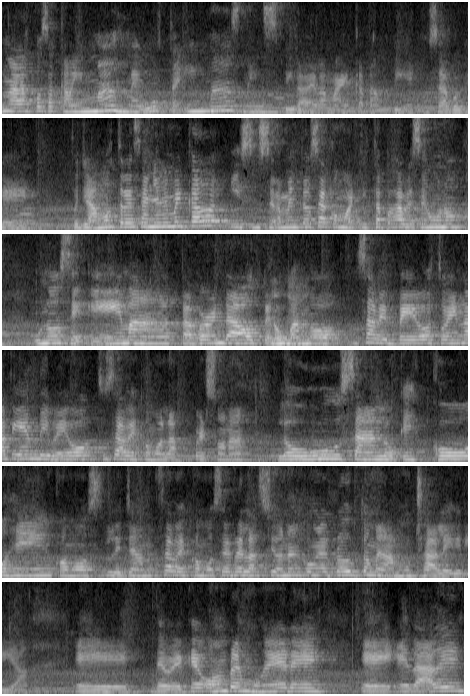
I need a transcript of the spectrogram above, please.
una de las cosas que a mí más me gusta y más me inspira de la marca también. O sea, porque pues llevamos tres años en el mercado y sinceramente, o sea, como artista, pues a veces uno, uno se quema, está burned out, pero cuando, ¿sabes? Veo, estoy en la tienda y veo, tú sabes, como las personas lo usan, lo que escogen, cómo le llaman, ¿sabes? Cómo se relacionan con el producto, me da mucha alegría. Eh, de ver que hombres, mujeres, eh, edades,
